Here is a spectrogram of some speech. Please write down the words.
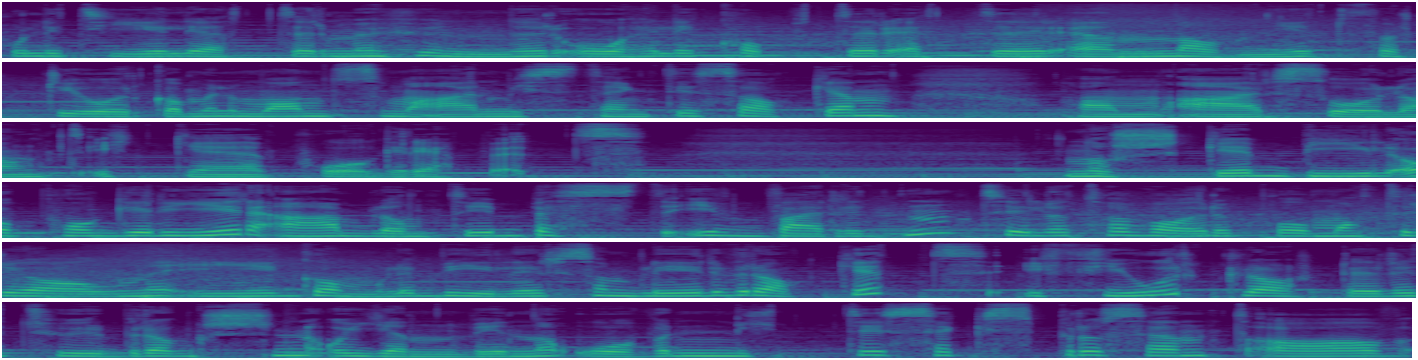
Politiet leter med hunder og helikopter etter en navngitt 40 år gammel mann som er mistenkt i saken. Han er så langt ikke pågrepet. Norske bilopphoggerier er blant de beste i verden til å ta vare på materialene i gamle biler som blir vraket. I fjor klarte returbransjen å gjenvinne over 96% av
